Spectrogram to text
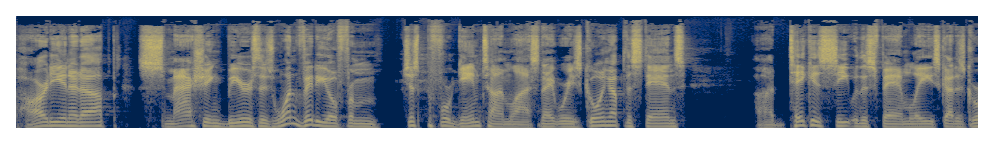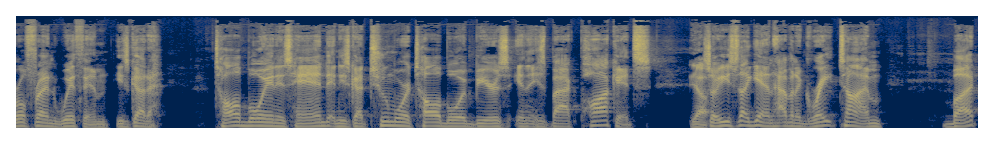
partying it up, smashing beers. There's one video from just before game time last night where he's going up the stands, uh, take his seat with his family. He's got his girlfriend with him. He's got a tall boy in his hand, and he's got two more tall boy beers in his back pockets. Yeah. So he's again having a great time, but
